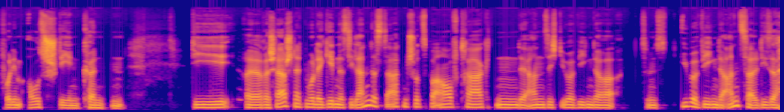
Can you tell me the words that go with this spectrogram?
vor dem Ausstehen könnten. Die äh, Recherchen hätten wohl ergeben, dass die Landesdatenschutzbeauftragten der Ansicht überwiegender, zumindest überwiegende Anzahl dieser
